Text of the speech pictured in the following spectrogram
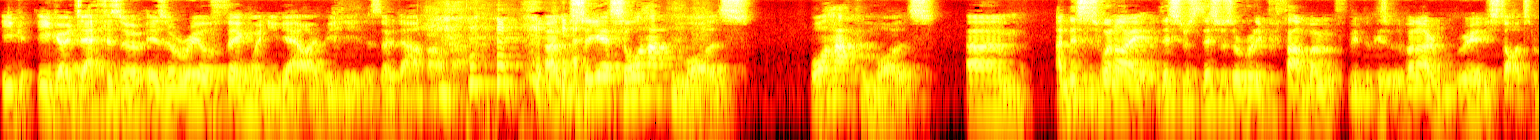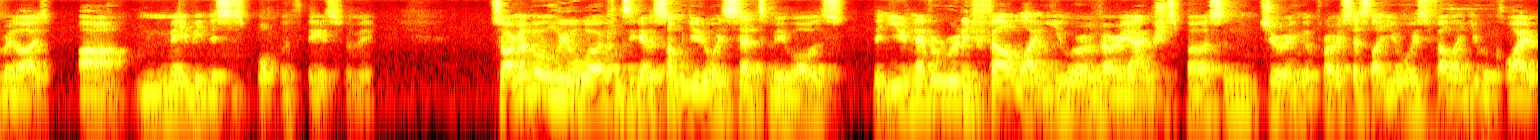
Ego, ego death is a is a real thing when you get IBD. There's no doubt about that. um, so yeah. So what happened was what happened was. Um, and this is when I this was this was a really profound moment for me because it was when I really started to realize ah maybe this is what the thing is for me. So I remember when we were working together, something you'd always said to me was that you never really felt like you were a very anxious person during the process. Like you always felt like you were quite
